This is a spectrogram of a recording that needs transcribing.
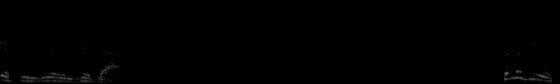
if we really did that? Some of you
